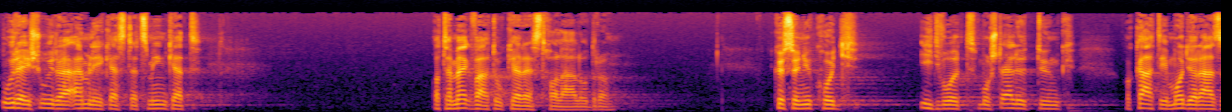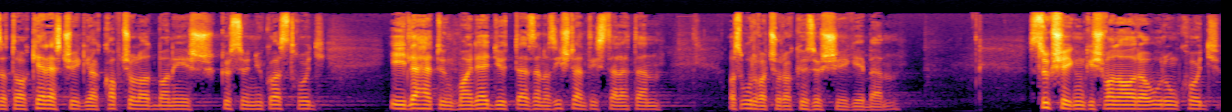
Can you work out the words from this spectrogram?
újra és újra emlékeztetsz minket a te megváltó kereszt halálodra. Köszönjük, hogy így volt most előttünk a KT magyarázata a keresztséggel kapcsolatban, és köszönjük azt, hogy így lehetünk majd együtt ezen az Isten tiszteleten, az Urvacsora közösségében. Szükségünk is van arra, Úrunk, hogy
